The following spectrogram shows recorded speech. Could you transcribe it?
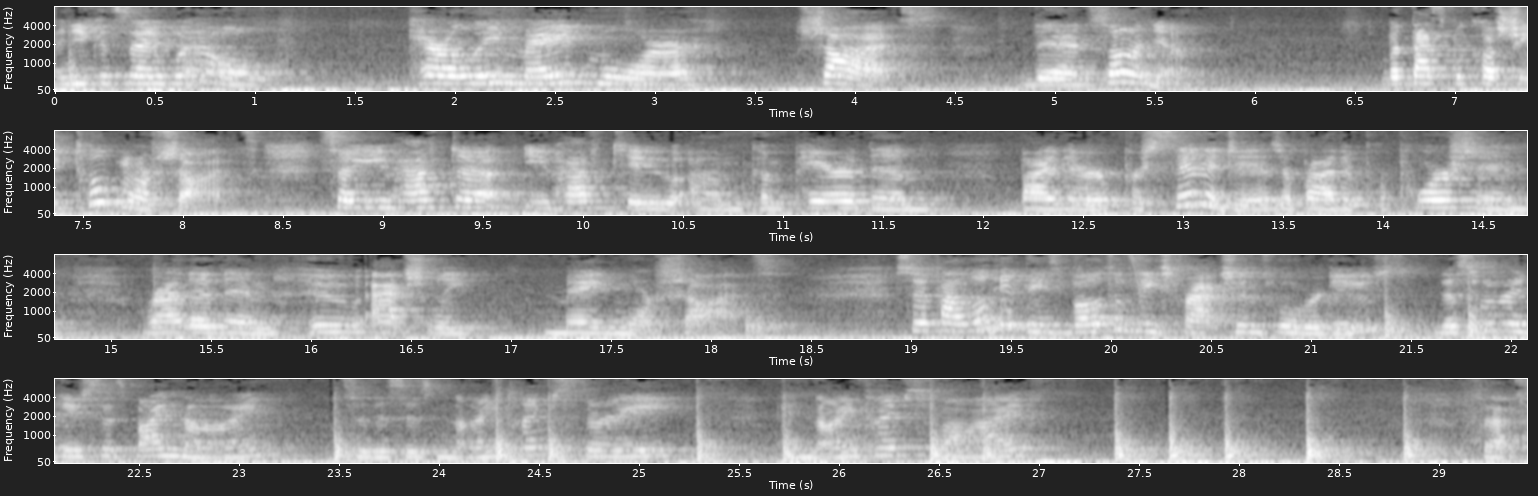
And you could say, well, Carolee made more shots than Sonia. But that's because she took more shots. So you have to you have to um, compare them by their percentages or by their proportion rather than who actually made more shots. So if I look at these, both of these fractions will reduce. This one reduces by 9. So this is 9 times 3 and 9 times 5. So that's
